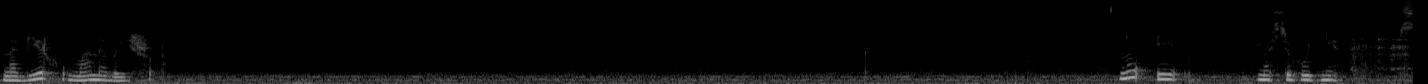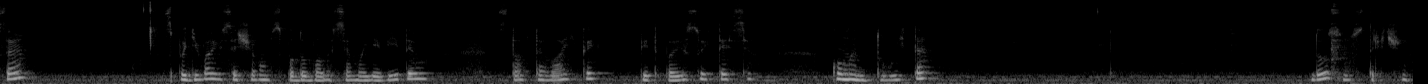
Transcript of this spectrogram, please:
набір у мене вийшов. Ну і на сьогодні все. Сподіваюся, що вам сподобалося моє відео. Ставте лайки, підписуйтеся, коментуйте. До зустрічі!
